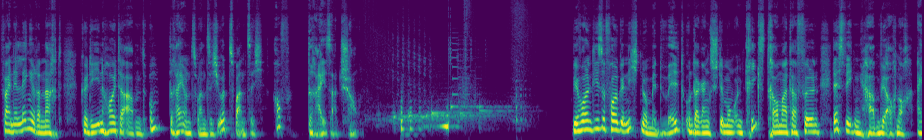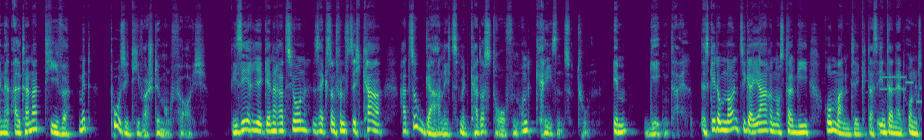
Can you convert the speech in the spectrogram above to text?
für eine längere Nacht, könnt ihr ihn heute Abend um 23.20 Uhr auf Dreisat schauen. Wir wollen diese Folge nicht nur mit Weltuntergangsstimmung und Kriegstraumata füllen, deswegen haben wir auch noch eine Alternative mit positiver Stimmung für euch. Die Serie Generation 56K hat so gar nichts mit Katastrophen und Krisen zu tun. Im Gegenteil. Es geht um 90er Jahre Nostalgie, Romantik, das Internet und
